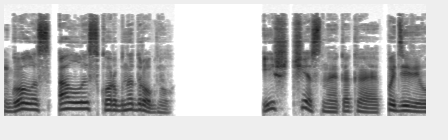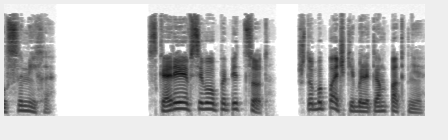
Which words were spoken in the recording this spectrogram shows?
Голос Аллы скорбно дрогнул. «Ишь, честная какая», — подивился Миха. «Скорее всего, по пятьсот, чтобы пачки были компактнее.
